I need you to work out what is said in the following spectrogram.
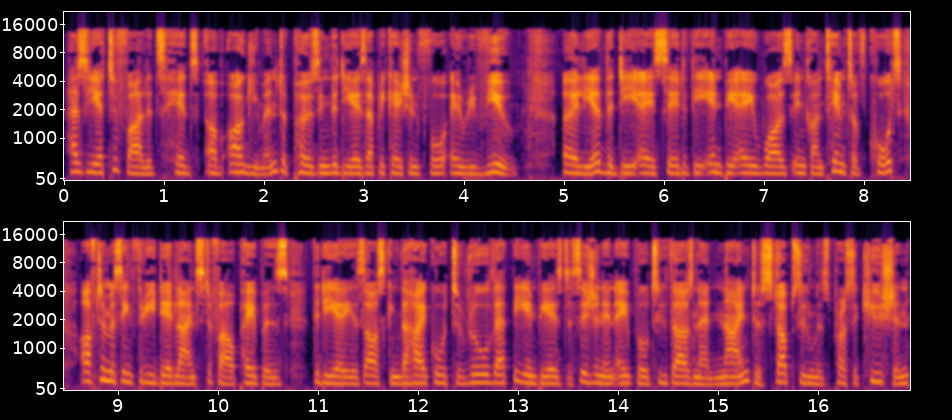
has yet to file its heads of argument opposing the DA's application for a review. Earlier, the DA said the NPA was in contempt of court after missing three deadlines to file papers. The DA is asking the High Court to rule that the NPA decision in April 2009 to stop Zuma's prosecution,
